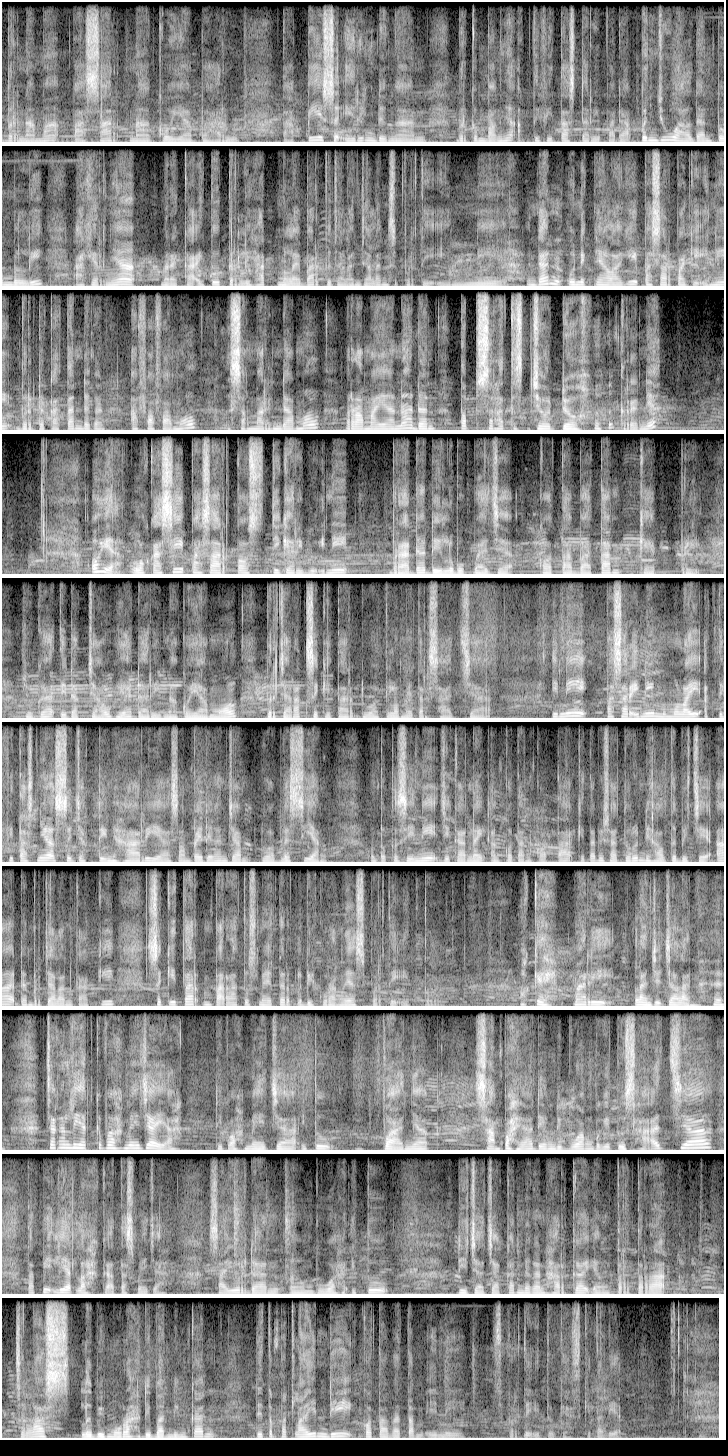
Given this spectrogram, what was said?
bernama Pasar Nagoya Baru. Tapi seiring dengan berkembangnya aktivitas daripada penjual dan pembeli, akhirnya mereka itu terlihat melebar ke jalan-jalan seperti ini. Dan uniknya lagi pasar pagi ini berdekatan dengan Afafa Mall, Samarinda Mall, Ramayana dan Top 100 Jodoh. Keren ya? Oh ya, lokasi Pasar Tos 3000 ini berada di Lubuk Baja, Kota Batam, Kepri juga tidak jauh ya dari Nagoya Mall, berjarak sekitar 2 km saja. Ini pasar ini memulai aktivitasnya sejak dini hari ya sampai dengan jam 12 siang. Untuk ke sini jika naik angkutan kota kita bisa turun di halte BCA dan berjalan kaki sekitar 400 meter lebih kurangnya seperti itu. Oke, mari lanjut jalan. Jangan lihat ke bawah meja ya. Di bawah meja itu banyak sampah ya ada yang dibuang begitu saja. Tapi lihatlah ke atas meja. Sayur dan um, buah itu dijajakan dengan harga yang tertera. Jelas lebih murah dibandingkan di tempat lain di kota Batam ini. Seperti itu guys. Kita lihat.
